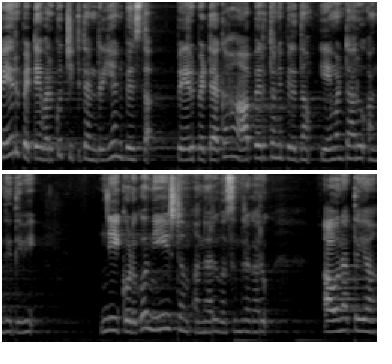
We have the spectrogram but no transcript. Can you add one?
పేరు పెట్టే వరకు చిట్టి తండ్రి అని పిలుస్తా. పేరు పెట్టాక ఆ పేరుతోనే పిలుద్దాం. ఏమంటారు? అంది దివి. నీ కొడుకు నీ ఇష్టం అన్నారు వసుంధర గారు. అవునత్తయ్య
